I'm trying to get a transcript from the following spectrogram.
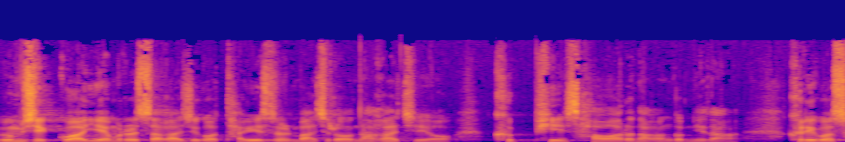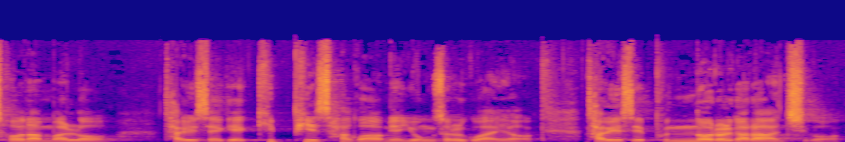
음식과 예물을 싸가지고 다윗을 맞으러 나가지요. 급히 사화로 나간 겁니다. 그리고 선한 말로 다윗에게 깊이 사과하며 용서를 구하여 다윗의 분노를 가라앉히고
